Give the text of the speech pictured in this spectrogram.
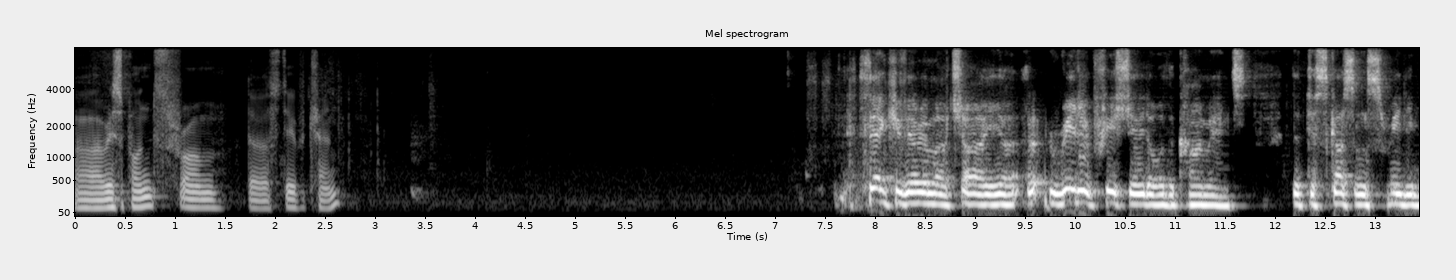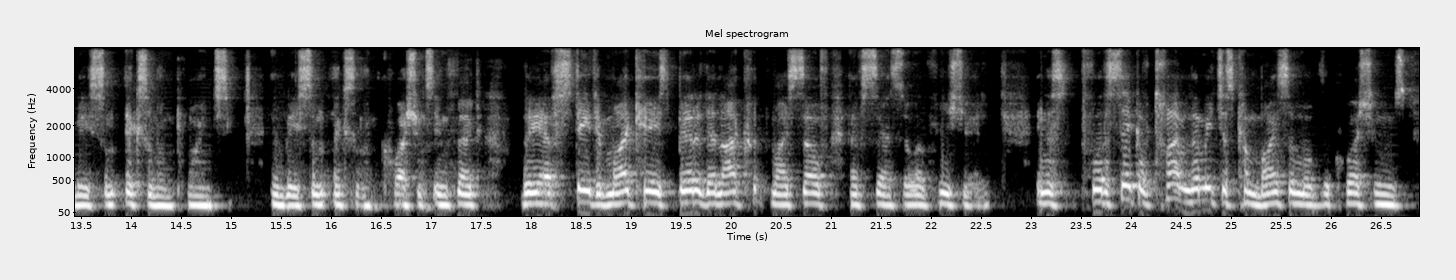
uh, response from the Steve Chan. Thank you very much. I uh, really appreciate all the comments. The discussants really made some excellent points and raised some excellent questions. In fact, they have stated my case better than I could myself have said, so I appreciate it. And for the sake of time, let me just combine some of the questions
